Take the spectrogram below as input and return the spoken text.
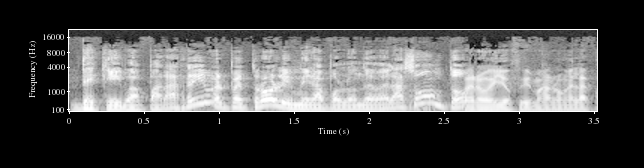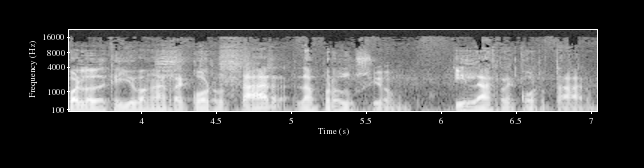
de que iba para arriba el petróleo y mira por dónde va el asunto. Pero ellos firmaron el acuerdo de que ellos iban a recortar la producción. Y la recortaron.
